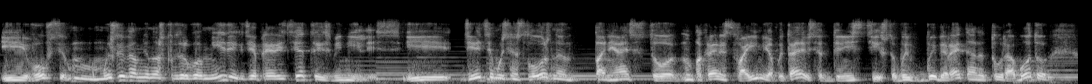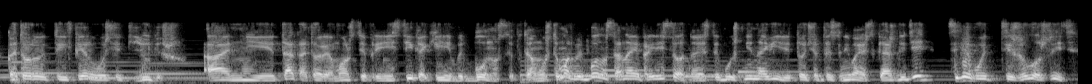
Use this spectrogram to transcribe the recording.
И, общем, мы живем немножко в другом мире, где приоритеты изменились. И детям очень сложно понять, что, ну, по крайней мере, своим я пытаюсь это донести, что выбирать надо ту работу, которую ты в первую очередь любишь а не та, которая может тебе принести какие-нибудь бонусы. Потому что, может быть, бонус она и принесет, но если ты будешь ненавидеть то, чем ты занимаешься каждый день, тебе будет тяжело жить.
